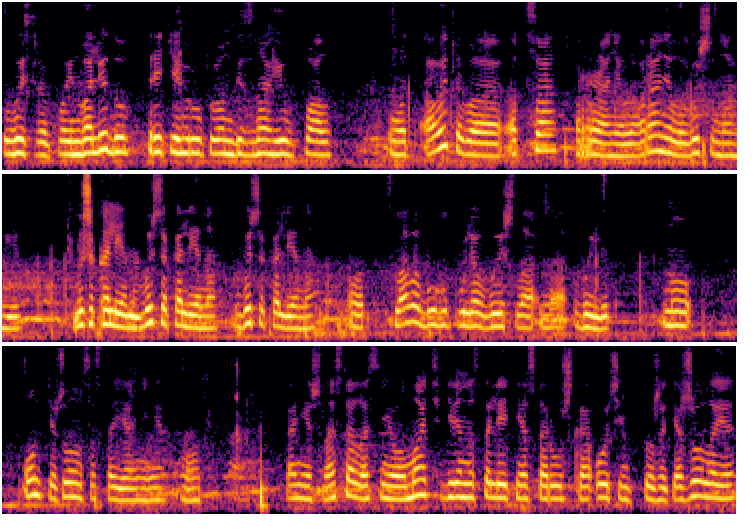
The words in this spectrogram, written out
выстрел по инвалиду третьей группы, он без ноги упал. Вот. А у этого отца ранило, ранило выше ноги. Выше колена. Выше колена, выше колена. Вот. Слава богу, пуля вышла на вылет. Но он в тяжелом состоянии. Вот. Конечно, осталась у него мать, 90-летняя старушка, очень тоже тяжелая.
